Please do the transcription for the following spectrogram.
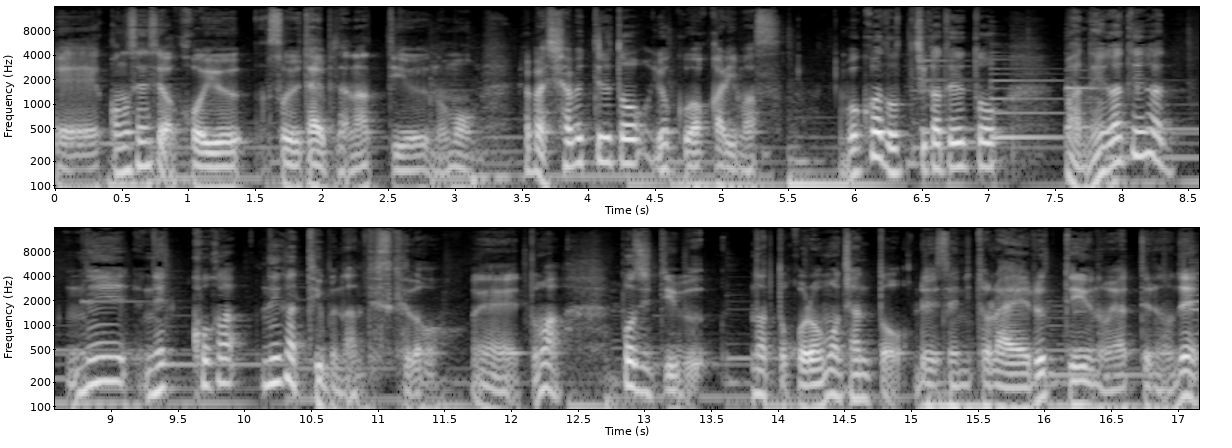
えー、この先生はこういうそういうタイプだなっていうのもやっぱり喋ってるとよくわかります。僕はどっちかというとまあネガティブね、根っこがネガティブなんですけど、えっ、とまあポジティブなところもちゃんと冷静に捉えるっていうのをやってるので、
